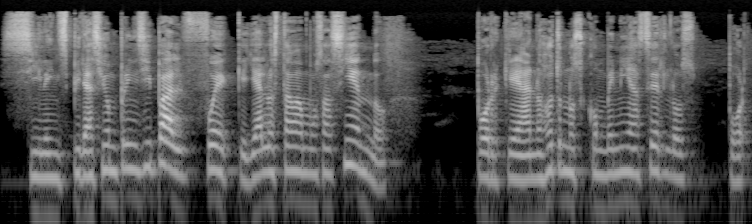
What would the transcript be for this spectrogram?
Si la inspiración principal fue que ya lo estábamos haciendo porque a nosotros nos convenía hacerlos por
